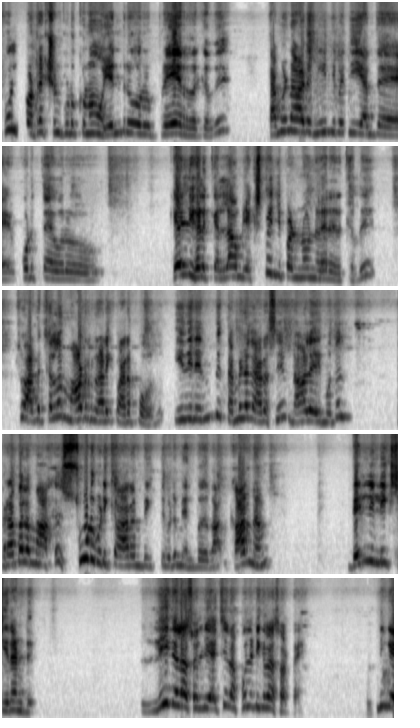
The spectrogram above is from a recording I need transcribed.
ஃபுல் ப்ரொடெக்ஷன் கொடுக்கணும் என்று ஒரு பிரேயர் இருக்குது. தமிழ்நாடு நீதிபதி அந்த கொடுத்த ஒரு கேள்விகளுக்கு எல்லாம் எக்ஸ்பெஞ்ச் பண்ணணும்னு வேற இருக்குது. ஸோ அதுக்கெல்லாம் மாடர்ன் நாளைக்கு வரப்போகுது. இதிலிருந்து தமிழக அரசு நாளை முதல் பிரபலமாக சூடு பிடிக்க ஆரம்பித்து விடும் என்பதுதான். காரணம் டெல்லி லீக்ஸ் இரண்டு. லீகலா சொல்லியாச்சு நான் பொலிட்டிக்கலா சொல்றேன். நீங்க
